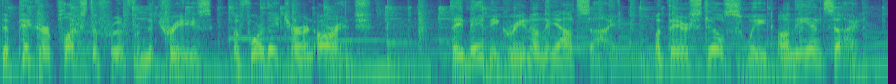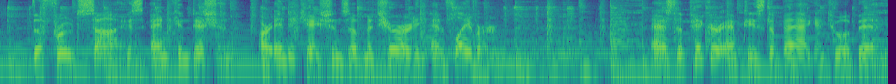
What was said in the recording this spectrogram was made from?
The picker plucks the fruit from the trees before they turn orange. They may be green on the outside, but they are still sweet on the inside. The fruit's size and condition are indications of maturity and flavor. As the picker empties the bag into a bin,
